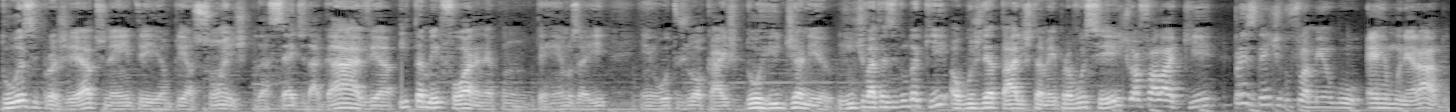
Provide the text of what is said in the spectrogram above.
12 projetos, né, entre ampliações da sede da Gávea e também fora, né, com terrenos aí em outros locais do Rio de Janeiro. A gente vai trazer tudo aqui, alguns detalhes também para vocês. A gente vai falar aqui, presidente do Flamengo é remunerado?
